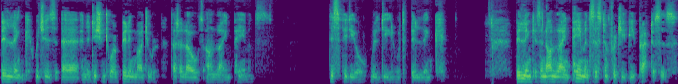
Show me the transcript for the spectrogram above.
Billink, which is uh, an addition to our billing module that allows online payments. This video will deal with Billink. Bill Link is an online payment system for GP practices.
